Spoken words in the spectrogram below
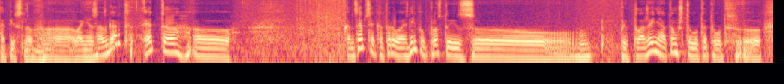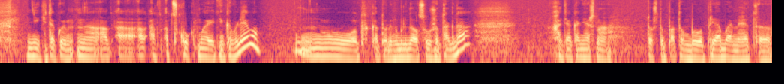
описано в э, «Войне за Асгард», это э, концепция, которая возникла просто из э, предположение о том, что вот это вот э, некий такой э, от, от, отскок маятника влево, вот, который наблюдался уже тогда, хотя, конечно, то, что потом было при Обаме, это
